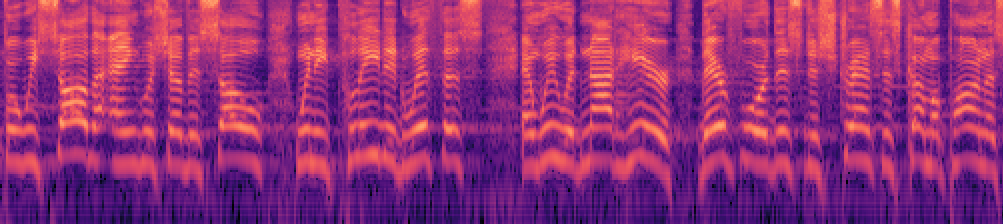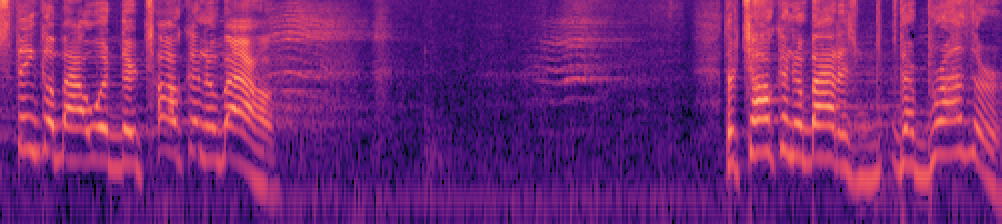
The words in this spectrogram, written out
for we saw the anguish of his soul when he pleaded with us, and we would not hear. Therefore, this distress has come upon us. Think about what they're talking about. They're talking about his, their brother.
